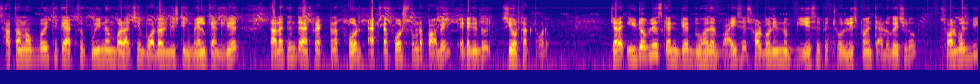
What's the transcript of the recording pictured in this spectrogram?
সাতানব্বই থেকে একশো কুড়ি নাম্বার আছে বর্ডার ডিস্ট্রিক্ট মেল ক্যান্ডিডেট তারা কিন্তু একটা একটা ফোর্স একটা ফোর্স তোমরা পাবে, এটা কিন্তু শিওর থাকতে পারো। যারা ইডব্লিউএস ক্যান্ডিডেট দু হাজার বাইশে সর্বনিম্ন বিএসএফে চল্লিশ পয়েন্ট তেরো গেছিল সর্বসবি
